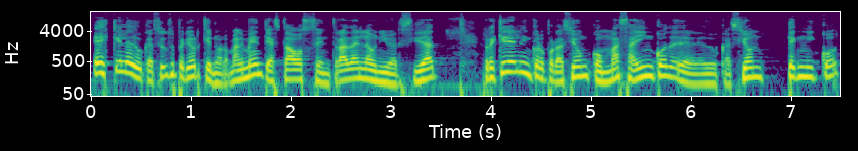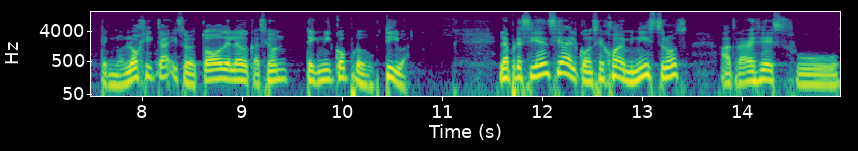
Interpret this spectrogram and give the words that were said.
es que la educación superior, que normalmente ha estado centrada en la universidad, requiere la incorporación con más ahínco de la educación técnico, tecnológica y sobre todo de la educación técnico-productiva. La presidencia del Consejo de Ministros, a través de su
